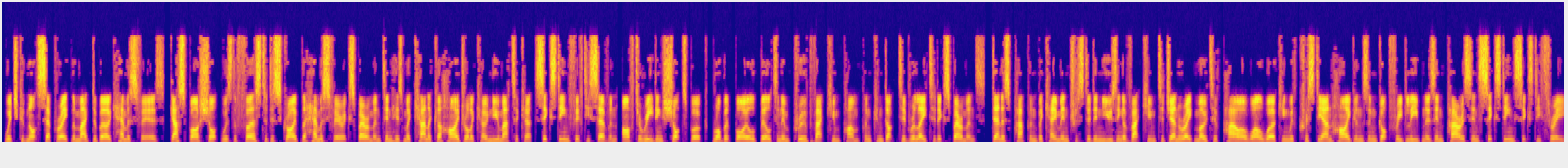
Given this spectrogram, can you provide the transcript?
which could not separate the Magdeburg hemispheres. Gaspar Schott was the first to describe the hemisphere experiment in his Mechanica Hydraulico Pneumatica 1657. After reading Schott's book, Robert Boyle built an improved vacuum pump and conducted related experiments. Denis Papin became interested in using a vacuum to generate motive power while working with Christian Huygens and Gottfried Leibniz in Paris in 1663.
